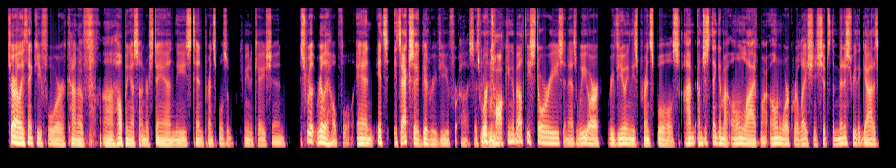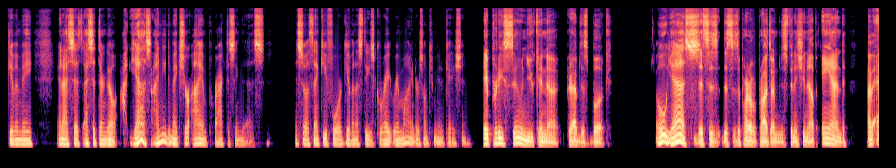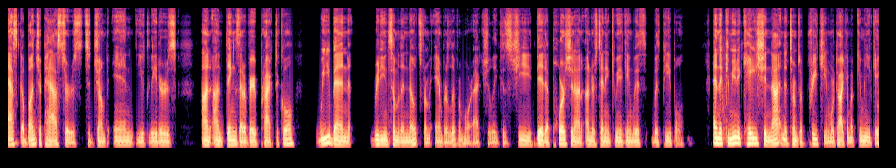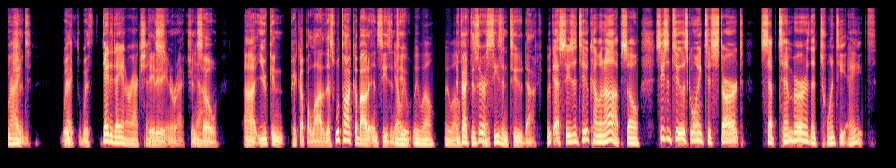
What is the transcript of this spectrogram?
Charlie, thank you for kind of uh, helping us understand these 10 principles of communication. It's really, really helpful. And it's it's actually a good review for us. As we're Mhm. talking about these stories and as we are reviewing these principles, I'm, I'm just thinking my own life, my own work relationships, the ministry that God has given me. And I sit, I sit there and go, yes, I need to make sure I am practicing this. And so thank you for giving us these great reminders on communication. hey pretty soon you can uh, grab this book Oh, yes. this is this is a part of a project i'm just finishing up and i've asked a bunch of pastors to jump in youth leaders on on things that are very practical we've been reading some of the notes from amber livermore actually because she did a portion on understanding communicating with with people and the communication not in the terms of preaching we're talking about communication Right. with Right. with Day to day interactions. day-to-day interaction Yeah. so uh you can pick up a lot of this we'll talk about it in season Yeah, we, two we will. We will. in fact is there a season two doc we've got season two coming up. So season two is going to start September the 28th.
